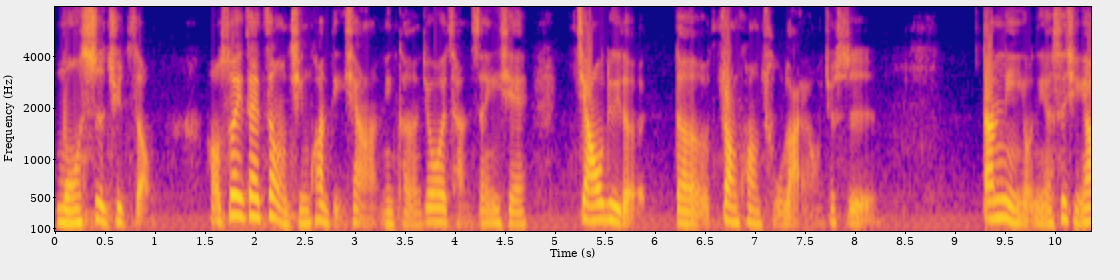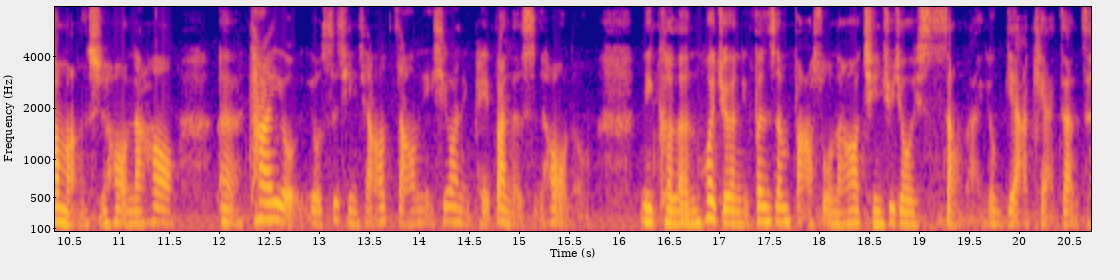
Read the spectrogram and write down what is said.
模式去走，好，所以在这种情况底下，你可能就会产生一些焦虑的的状况出来哦，就是当你有你的事情要忙的时候，然后呃，他有有事情想要找你，希望你陪伴的时候呢，你可能会觉得你分身乏术，然后情绪就会上来，又压起来这样子。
